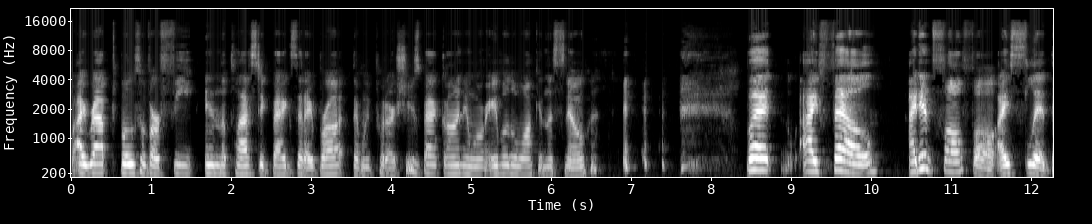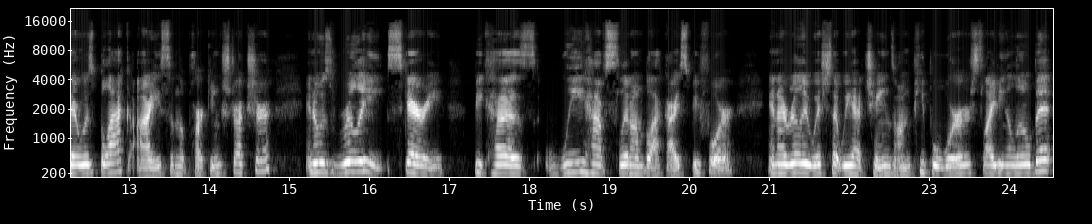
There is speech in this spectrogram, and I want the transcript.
I wrapped both of our feet in the plastic bags that I brought. Then we put our shoes back on and we were able to walk in the snow. but I fell. I didn't fall, fall. I slid. There was black ice in the parking structure, and it was really scary because we have slid on black ice before. And I really wish that we had chains on. People were sliding a little bit,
